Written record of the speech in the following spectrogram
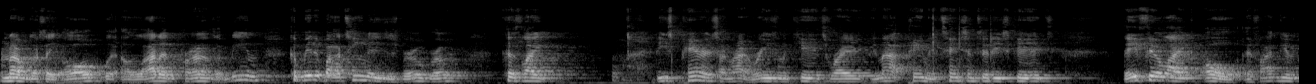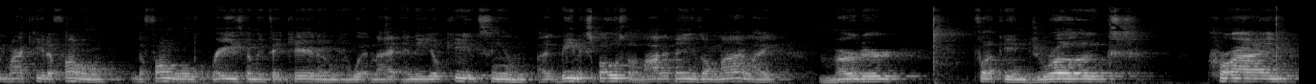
I'm not gonna say all, but a lot of the crimes are being committed by teenagers, bro, bro. Cause like these parents are not raising the kids right. They're not paying attention to these kids. They feel like, oh, if I give my kid a phone, the phone will raise them and take care of them and whatnot. And then your kids see them like, being exposed to a lot of things online, like murder, fucking drugs, crime,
